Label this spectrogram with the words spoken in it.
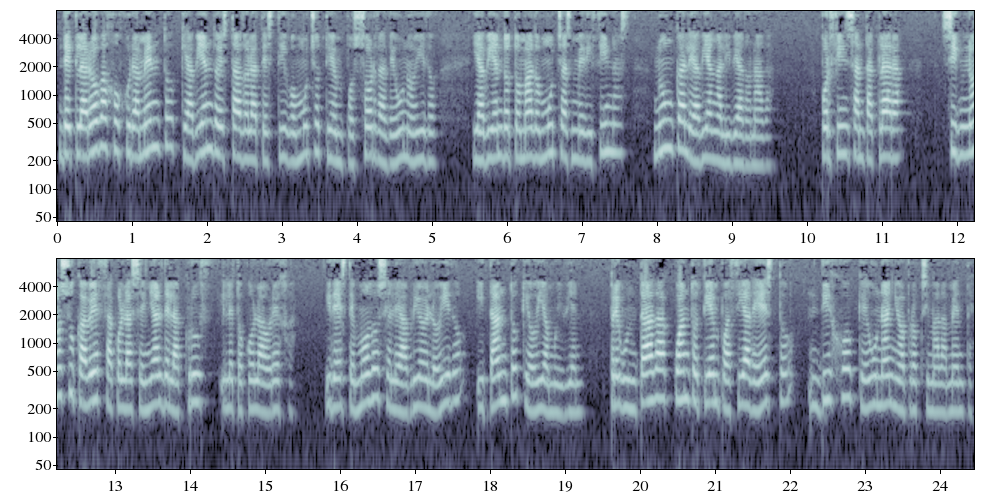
declaró bajo juramento que habiendo estado la testigo mucho tiempo sorda de un oído y habiendo tomado muchas medicinas, nunca le habían aliviado nada. Por fin Santa Clara signó su cabeza con la señal de la cruz y le tocó la oreja y de este modo se le abrió el oído y tanto que oía muy bien. Preguntada cuánto tiempo hacía de esto, dijo que un año aproximadamente.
